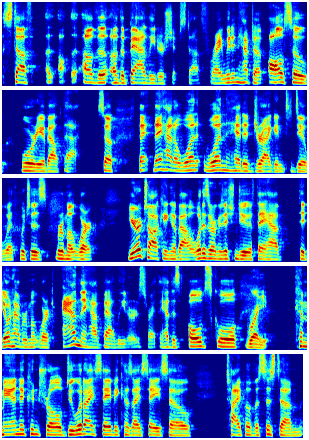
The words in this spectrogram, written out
stuff uh, of the of the bad leadership stuff, right? We didn't have to also worry about that. So they, they had a one one-headed dragon to deal with, which is remote work. You're talking about what does an organization do if they have they don't have remote work and they have bad leaders, right? They have this old school right. command and control, do what I say because I say so type of a system.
